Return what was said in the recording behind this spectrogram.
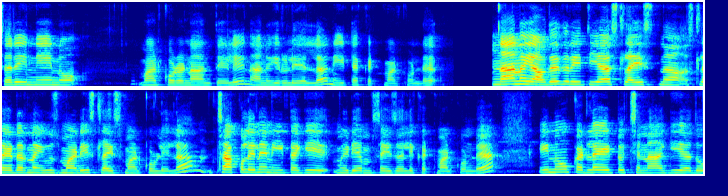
ಸರಿ ಇನ್ನೇನು ಮಾಡಿಕೊಡೋಣ ಅಂತೇಳಿ ನಾನು ಈರುಳ್ಳಿ ಎಲ್ಲ ನೀಟಾಗಿ ಕಟ್ ಮಾಡಿಕೊಂಡೆ. ನಾನು ಯಾವುದೇ ರೀತಿಯ ಸ್ಲೈಸ್ನ, ಸ್ಲೈಡರ್ನ ಯೂಸ್ ಮಾಡಿ ಸ್ಲೈಸ್ ಮಾಡ್ಕೊಳ್ಳಿಲ್ಲ. ಚಾಕುಲಿನೇ ನೀಟಾಗಿ ಮೀಡಿಯಮ್ ಸೈಜಲ್ಲಿ ಕಟ್ ಮಾಡಿಕೊಂಡೆ. ಇನ್ನು ಕಡಲೆ ಹಿಟ್ಟು ಚೆನ್ನಾಗಿ ಅದು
